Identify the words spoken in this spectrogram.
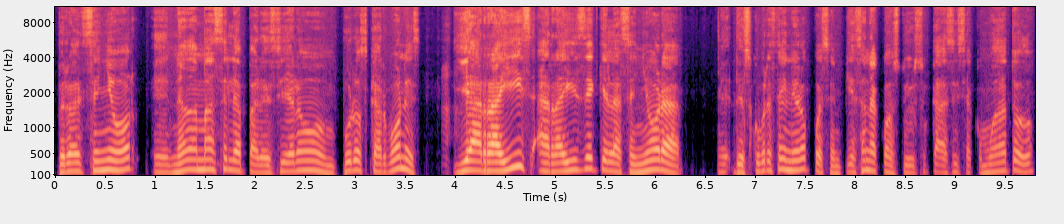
Pero al señor eh, nada más se le aparecieron puros carbones. Y a raíz, a raíz de que la señora eh, descubre este dinero, pues empiezan a construir su casa y se acomoda todo.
